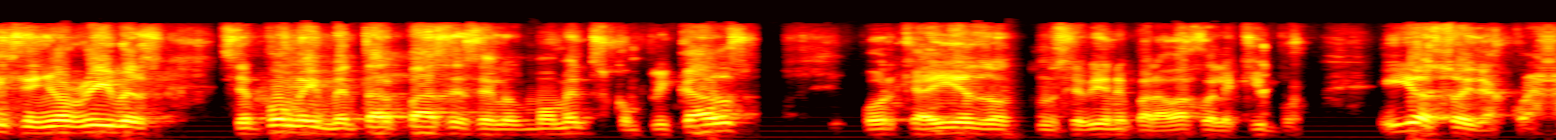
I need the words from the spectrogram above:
el señor Rivers se ponga a inventar pases en los momentos complicados, porque ahí es donde se viene para abajo el equipo. Y yo estoy de acuerdo.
